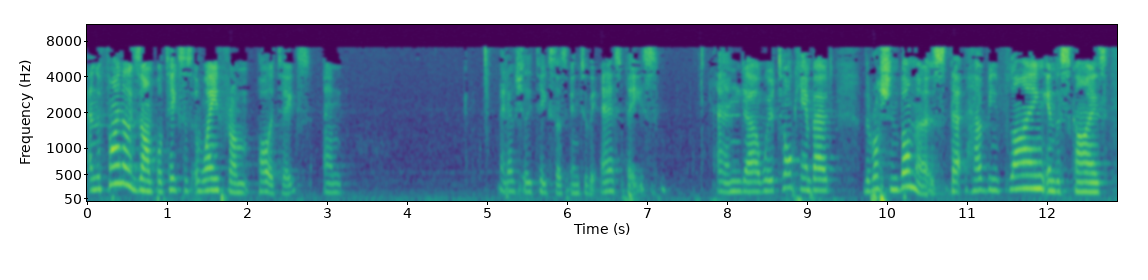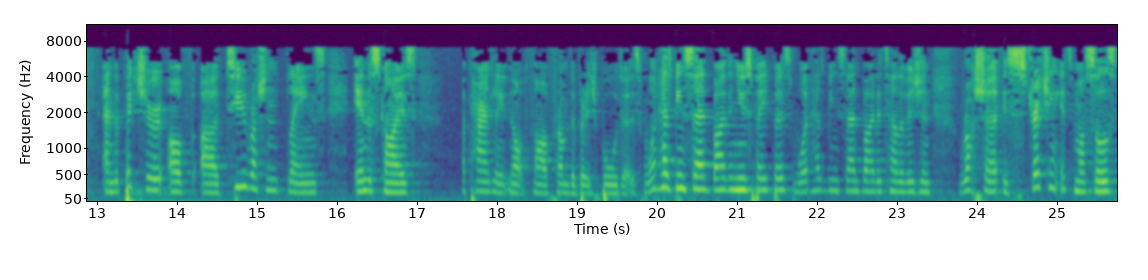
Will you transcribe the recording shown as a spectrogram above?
And the final example takes us away from politics and it actually takes us into the airspace. And uh, we're talking about the Russian bombers that have been flying in the skies, and the picture of uh, two Russian planes in the skies apparently not far from the British borders. What has been said by the newspapers? What has been said by the television? Russia is stretching its muscles.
